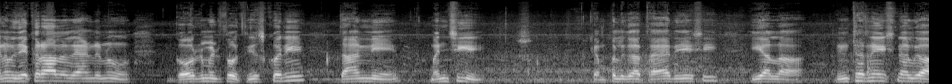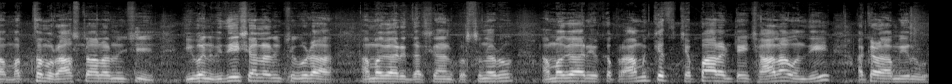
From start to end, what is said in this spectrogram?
ఎనిమిది ఎకరాల ల్యాండ్ను గవర్నమెంట్తో తీసుకొని దాన్ని మంచి టెంపుల్గా తయారు చేసి ఇవాళ ఇంటర్నేషనల్గా మొత్తం రాష్ట్రాల నుంచి ఈవెన్ విదేశాల నుంచి కూడా అమ్మగారి దర్శనానికి వస్తున్నారు. అమ్మగారి యొక్క ప్రాముఖ్యత చెప్పాలంటే చాలా ఉంది. అక్కడ మీరు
